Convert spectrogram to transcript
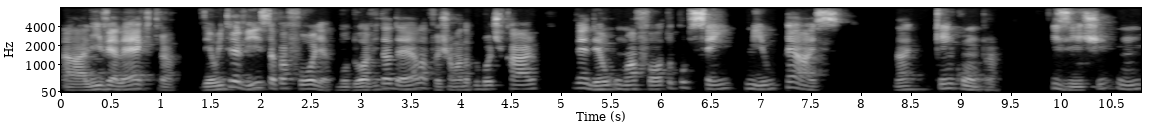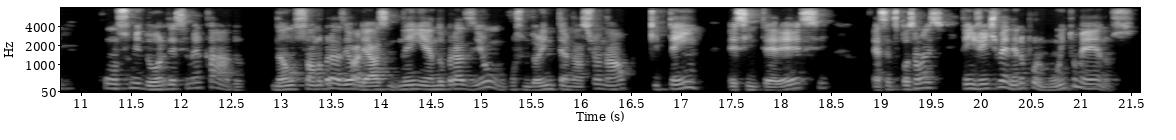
a Liv Electra deu entrevista para a Folha, mudou a vida dela, foi chamada para o Boticário, vendeu uma foto por 100 mil reais. Né? Quem compra? Existe um consumidor desse mercado, não só no Brasil, aliás, nem é no Brasil, um consumidor internacional que tem esse interesse, essa disposição, mas tem gente vendendo por muito menos,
